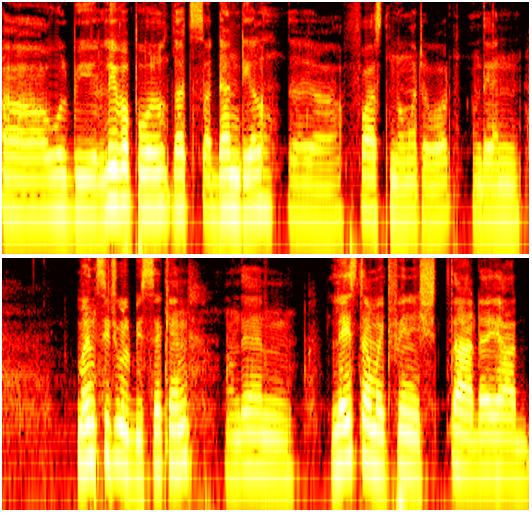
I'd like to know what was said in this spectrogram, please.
uh, will be Liverpool. That's a done deal. They are uh, first no matter what. And then Man City will be second. And then Leicester might finish third. I had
